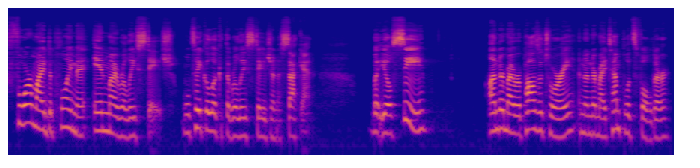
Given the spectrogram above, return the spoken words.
for my deployment in my release stage. We'll take a look at the release stage in a second. But you'll see under my repository and under my templates folder,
